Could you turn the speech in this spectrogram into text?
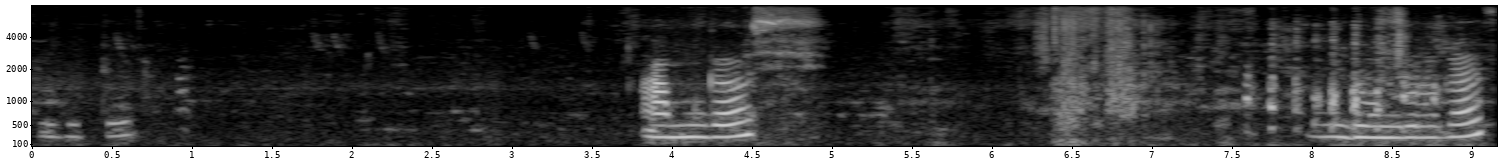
কবুতর আম গাছ ধুন্দুল গাছ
